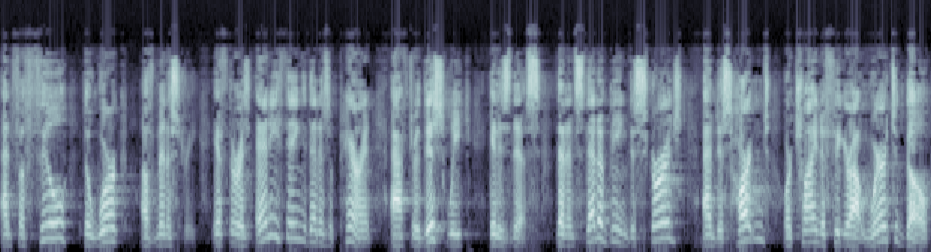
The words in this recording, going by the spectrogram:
and fulfill the work of ministry if there is anything that is apparent after this week, it is this. That instead of being discouraged and disheartened or trying to figure out where to go,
